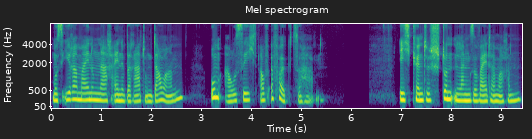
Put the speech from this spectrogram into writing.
muss Ihrer Meinung nach eine Beratung dauern, um Aussicht auf Erfolg zu haben? Ich könnte stundenlang so weitermachen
